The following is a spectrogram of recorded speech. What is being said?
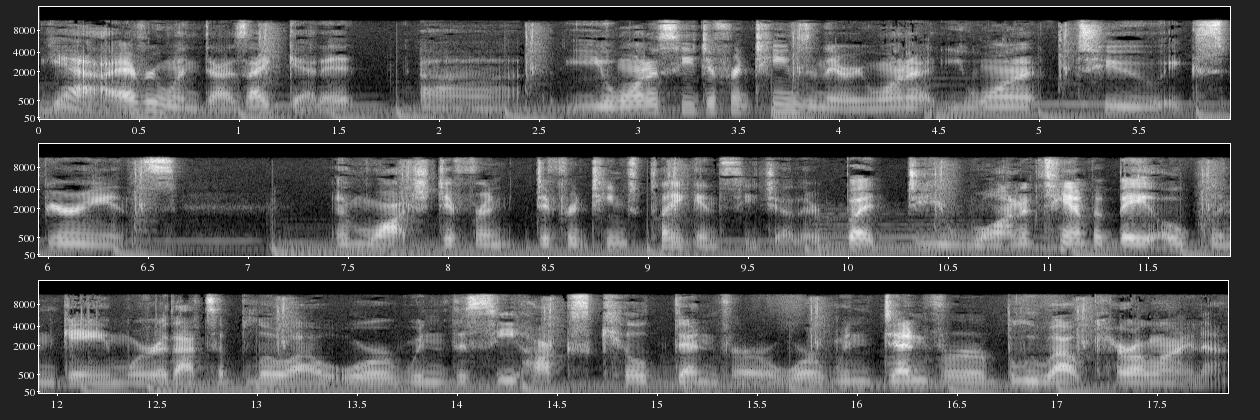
yeah, everyone does. I get it. Uh, you want to see different teams in there. You want to you want to experience and watch different different teams play against each other. But do you want a Tampa Bay Oakland game where that's a blowout, or when the Seahawks killed Denver, or when Denver blew out Carolina?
